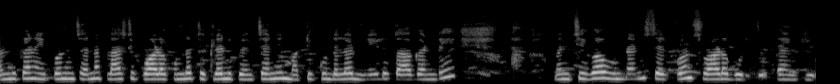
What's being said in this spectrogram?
అందుకని ఇప్పటి అయినా ప్లాస్టిక్ వాడకుండా చెట్లని పెంచండి మట్టి కుండలో నీళ్ళు తాగండి మంచిగా ఉండండి సెల్ ఫోన్స్ వాడకూడదు. Thank you.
